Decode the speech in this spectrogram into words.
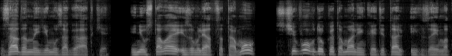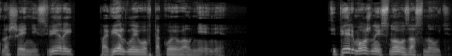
заданной ему загадки и не уставая изумляться тому, с чего вдруг эта маленькая деталь их взаимоотношений с Верой повергла его в такое волнение. Теперь можно и снова заснуть.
